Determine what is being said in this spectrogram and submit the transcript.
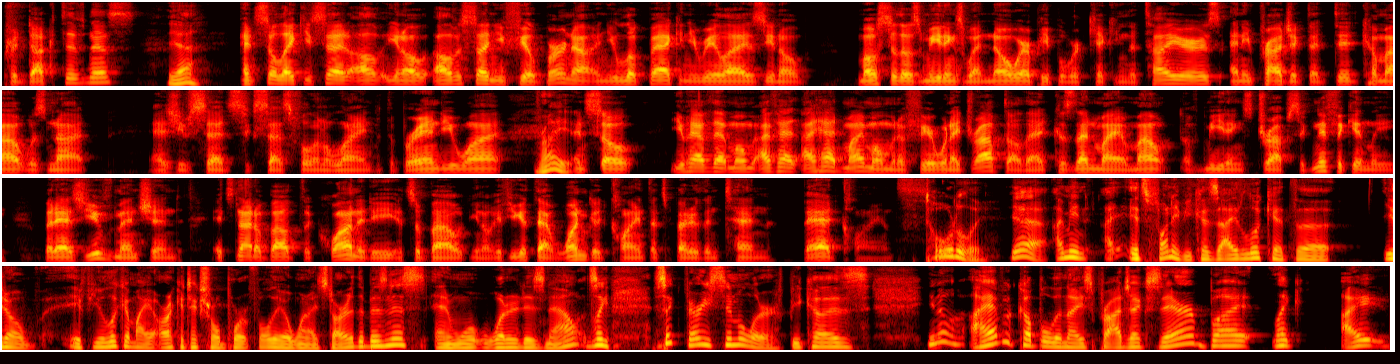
productiveness. Yeah. And so, like you said, all you know, all of a sudden you feel burnout, and you look back and you realize, you know, most of those meetings went nowhere. People were kicking the tires. Any project that did come out was not, as you've said, successful and aligned with the brand you want. Right. And so you have that moment. I've had I had my moment of fear when I dropped all that because then my amount of meetings dropped significantly. But as you've mentioned, it's not about the quantity. It's about you know if you get that one good client, that's better than ten bad clients. Totally. Yeah. I mean, it's funny because I look at the you know, if you look at my architectural portfolio when I started the business and w- what it is now, it's like it's like very similar because, you know, I have a couple of nice projects there, but like I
